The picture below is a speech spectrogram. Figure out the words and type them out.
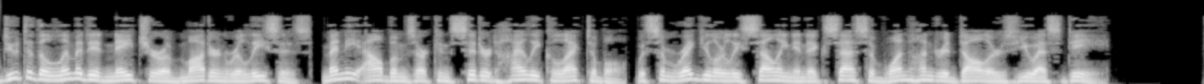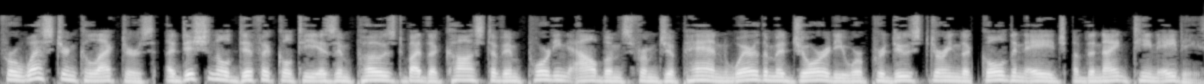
Due to the limited nature of modern releases, many albums are considered highly collectible, with some regularly selling in excess of $100 USD. For Western collectors, additional difficulty is imposed by the cost of importing albums from Japan where the majority were produced during the «golden age» of the 1980s.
